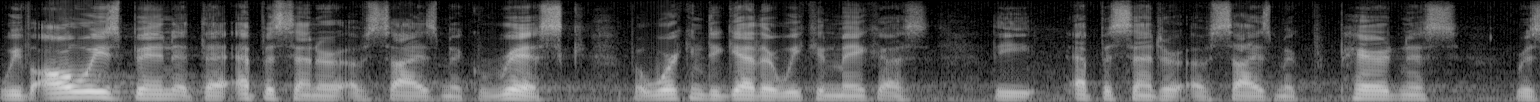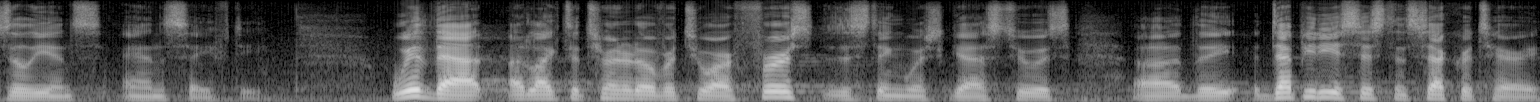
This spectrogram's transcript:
We've always been at the epicenter of seismic risk, but working together we can make us the epicenter of seismic preparedness, resilience, and safety. With that, I'd like to turn it over to our first distinguished guest, who is uh, the Deputy Assistant Secretary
